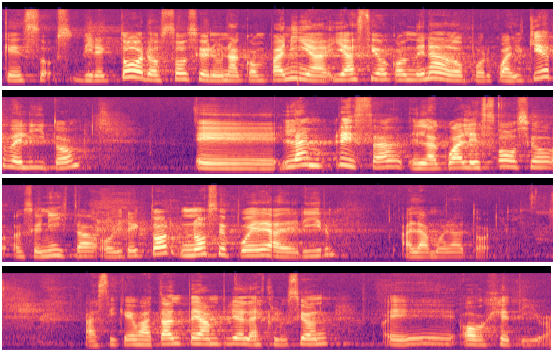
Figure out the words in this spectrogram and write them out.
que es director o socio en una compañía y ha sido condenado por cualquier delito, eh, la empresa en la cual es socio, accionista o director no se puede adherir a la moratoria. Así que es bastante amplia la exclusión eh, objetiva.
